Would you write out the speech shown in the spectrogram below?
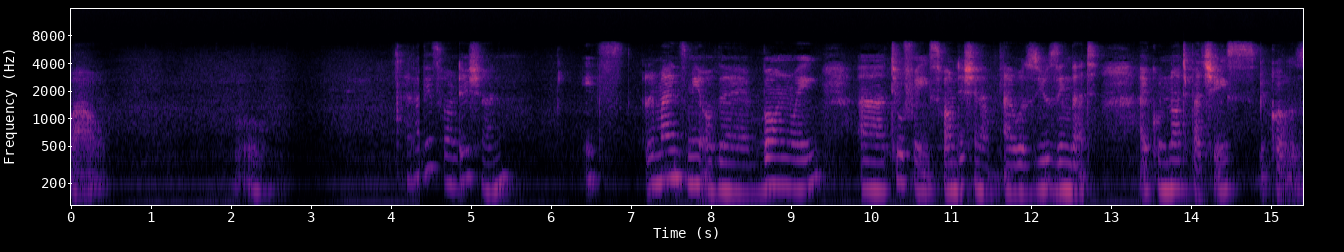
Wow. Oh. This foundation. It reminds me of the Bonway uh, Too Faced foundation. I was using that I could not purchase because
